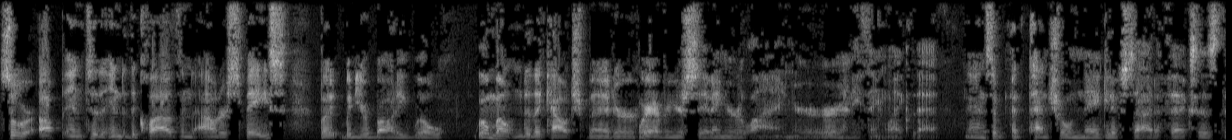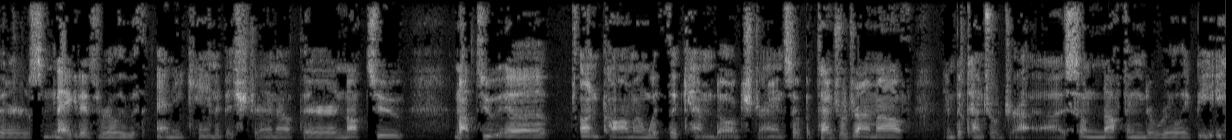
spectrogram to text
soar up into the into the clouds and outer space, but but your body will will melt into the couch bed or wherever you're sitting or lying or, or anything like that. And some potential negative side effects, as there's negatives really with any cannabis strain out there. Not too, not too uh, uncommon with the Chemdawg strain. So potential dry mouth and potential dry eyes. So nothing to really be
